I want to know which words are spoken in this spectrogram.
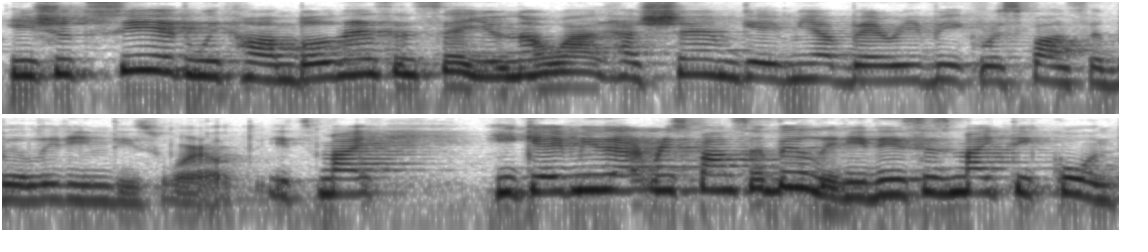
He should see it with humbleness and say, you know what, Hashem gave me a very big responsibility in this world. It's my he gave me that responsibility. This is my tikkun.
